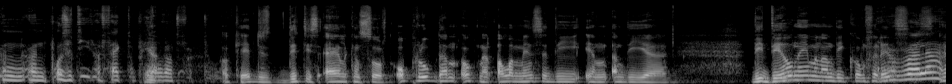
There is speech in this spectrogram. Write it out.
een, een positief effect op heel Ja. wat factoren. Oké, dus dit is eigenlijk een soort oproep dan ook naar alle mensen die in, aan die, eh, die deelnemen aan die conferenties. Voilà. hè?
